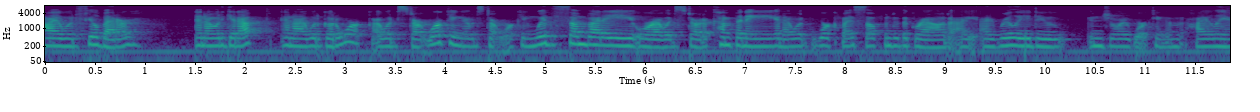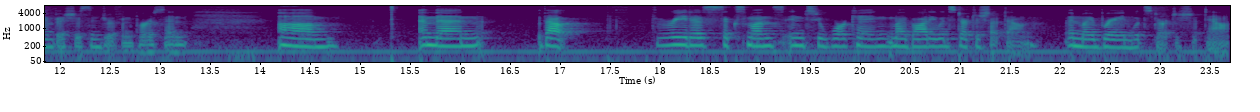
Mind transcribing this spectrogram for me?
I would feel better and I would get up and I would go to work. I would start working. I would start working with somebody or I would start a company and I would work myself into the ground. I, I really do enjoy working. I'm a highly ambitious and driven person. Um, and then about three to six months into working, my body would start to shut down and my brain would start to shut down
